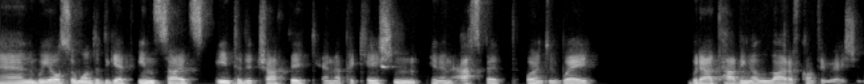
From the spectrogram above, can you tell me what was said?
and we also wanted to get insights into the traffic and application in an aspect oriented way without having a lot of configuration.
